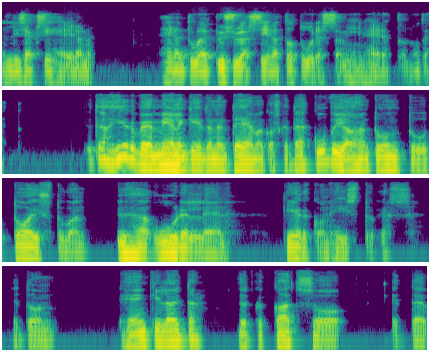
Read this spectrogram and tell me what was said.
lisäksi heidän, heidän tulee pysyä siinä totuudessa, mihin heidät on otettu. Tämä on hirveän mielenkiintoinen teema, koska tämä kuviohan tuntuu toistuvan yhä uudelleen kirkon historiassa. Että on henkilöitä, jotka katsoo, että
